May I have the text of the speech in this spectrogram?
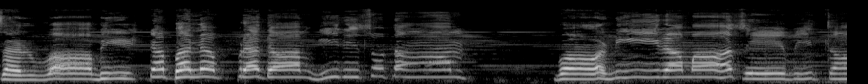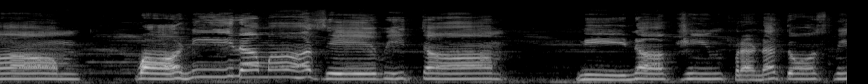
सर्वाभीष्टफलप्रदां गिरिसुतां वाणीरमासेवितां वाणीरमासेवितां मीनाक्षीं प्रणतोऽस्मि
